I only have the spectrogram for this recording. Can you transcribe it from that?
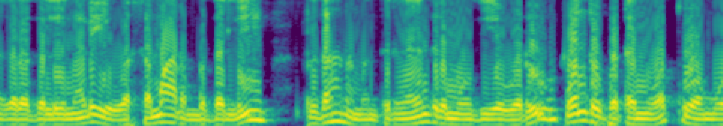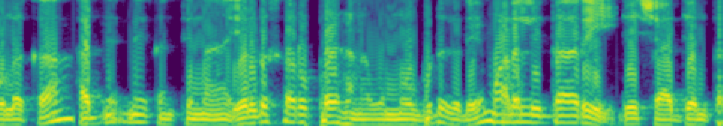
ನಗರದಲ್ಲಿ ನಡೆಯುವ ಸಮಾರಂಭದಲ್ಲಿ ಪ್ರಧಾನಮಂತ್ರಿ ನರೇಂದ್ರ ಮೋದಿಯವರು ಒಂದು ಬಟನ್ ಒತ್ತುವ ಮೂಲಕ ಹದಿನೆಂಟನೇ ಕಂತಿನ ಎರಡು ಸಾವಿರ ರೂಪಾಯಿ ಹಣವನ್ನು ಬಿಡುಗಡೆ ಮಾಡಲಿದ್ದಾರೆ. ದೇಶಾದ್ಯಂತ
